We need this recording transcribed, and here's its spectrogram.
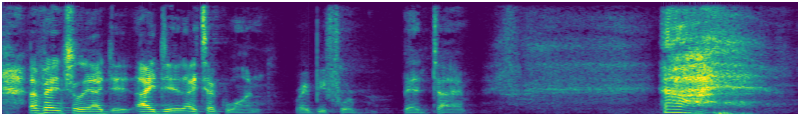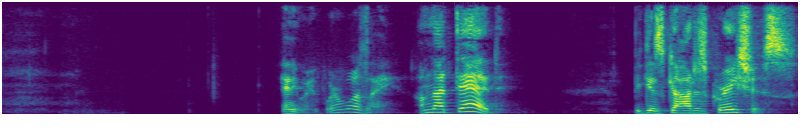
Eventually, I did. I did. I took one right before bedtime. anyway, where was I? I'm not dead because God is gracious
